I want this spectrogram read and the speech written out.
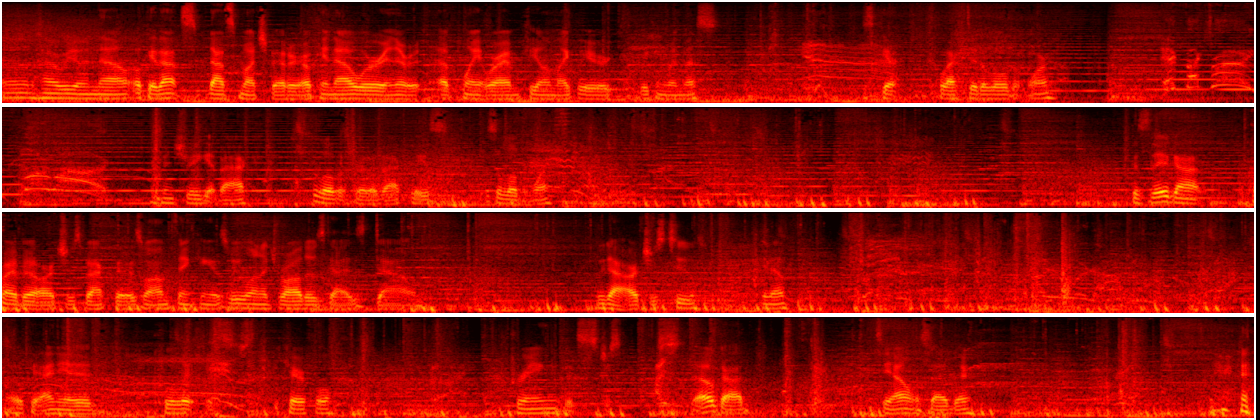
Um, how are we doing now? Okay, that's that's much better. Okay, now we're in a, a point where I'm feeling like we're we can win this. Just get collected a little bit more. Infantry, forward. Infantry, get back. Just a little bit further back, please. Just a little bit more. Because they got quite a bit of archers back there as well. I'm thinking is we want to draw those guys down. We got archers too, you know? Okay, I need to cool it. Just be careful. Pring, it's just... Oh god. See, I almost died there. it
